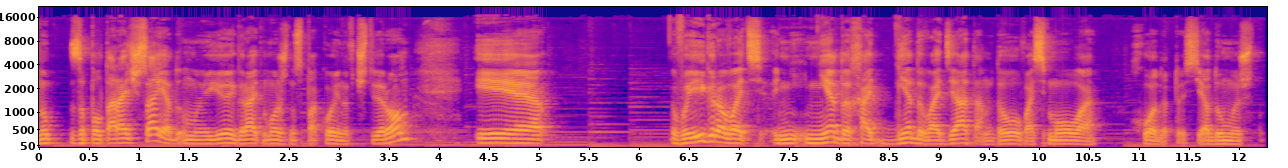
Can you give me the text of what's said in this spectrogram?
Ну, за полтора часа, я думаю, ее играть можно спокойно в четвером. И выигрывать, не, доход, не доводя там до восьмого хода. То есть я думаю, что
